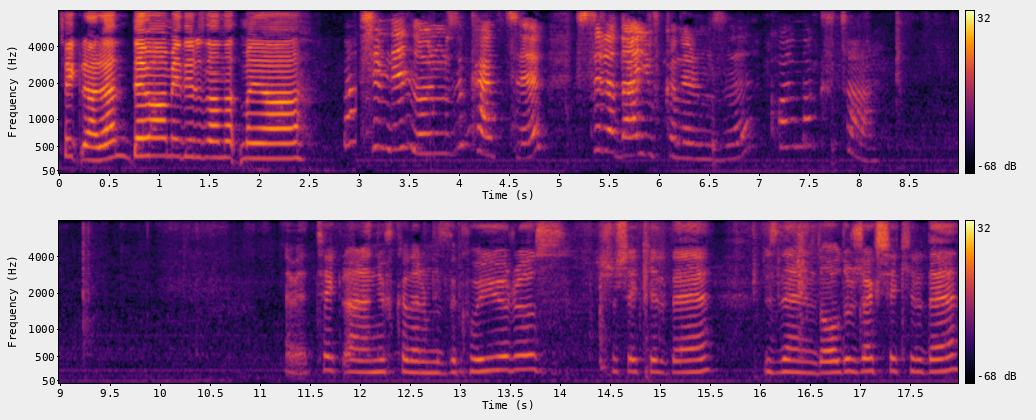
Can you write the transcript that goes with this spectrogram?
tekraren devam ederiz anlatmaya. Şimdi lorumuzu kattık. Sırada yufkalarımızı koymakta. Evet tekraren yufkalarımızı koyuyoruz. Şu şekilde üzerini dolduracak şekilde.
